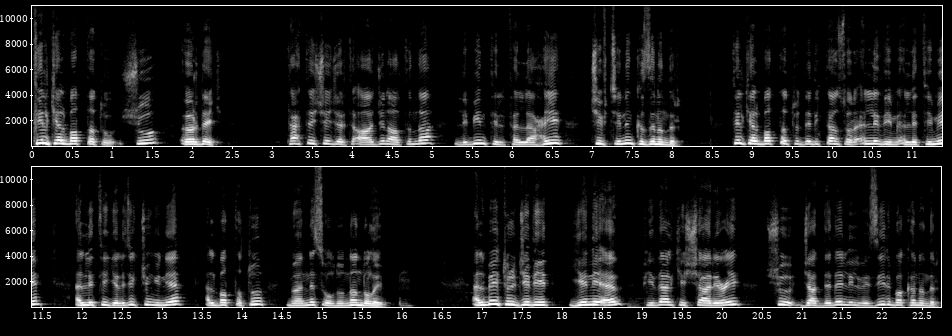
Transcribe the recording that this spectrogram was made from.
Tilkel battatu şu ördek tahte şecereti ağacın altında libintil fellahi çiftçinin kızınındır. Tilkel battatu dedikten sonra ellezi mi elleti mi? Elleti gelecek çünkü niye? El battatu müennes olduğundan dolayı. El beytül cedid yeni ev fi zelki şari'i şu caddede lil vezir bakanındır.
